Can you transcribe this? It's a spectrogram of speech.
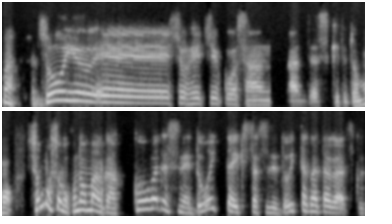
まあ、そういう、えー、昌平中高さんなんですけれども、そもそもこの、まあ、学校がですね、どういったいきさつで、どういった方が作っ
